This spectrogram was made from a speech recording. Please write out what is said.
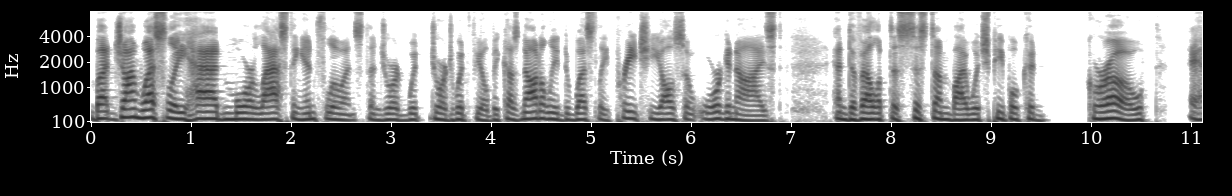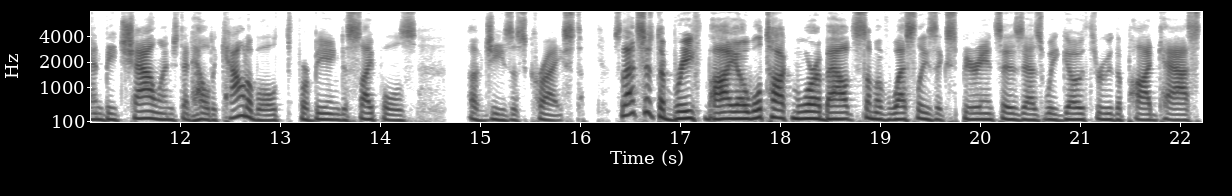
But John Wesley had more lasting influence than George, Whit- George Whitefield because not only did Wesley preach, he also organized and developed a system by which people could grow and be challenged and held accountable for being disciples of Jesus Christ. So that's just a brief bio. We'll talk more about some of Wesley's experiences as we go through the podcast.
